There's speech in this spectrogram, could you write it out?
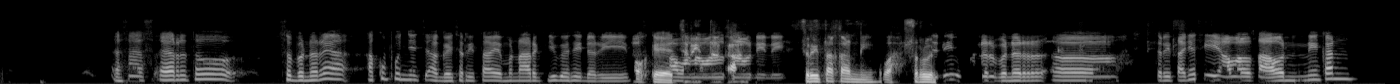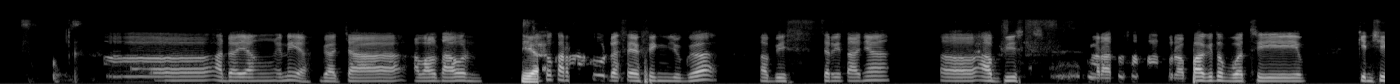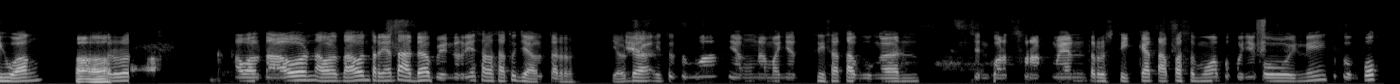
SSR tuh sebenarnya aku punya agak cerita yang menarik juga sih dari oke awal-awal tahun ini. ceritakan nih. Wah seru. Jadi bener-bener eh, ceritanya sih awal tahun ini kan eh, ada yang ini ya gacha awal tahun. Iya. Itu karena aku udah saving juga habis ceritanya eh, habis 200 apa berapa gitu buat si Qin Shi Huang. Heeh. Terus awal tahun, awal tahun ternyata ada bannernya salah satu Jalter. Ya udah itu semua yang namanya sisa tabungan Sin Quartz Fragment, terus tiket apa semua pokoknya ku ini ketumpuk.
